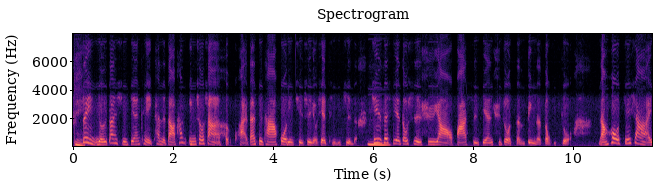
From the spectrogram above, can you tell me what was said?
对，所以有一段时间可以看得到，它营收上来很快，但是它获利其实有些停滞的。其实这些都是需要花时间去做整并的动作。然后接下来，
